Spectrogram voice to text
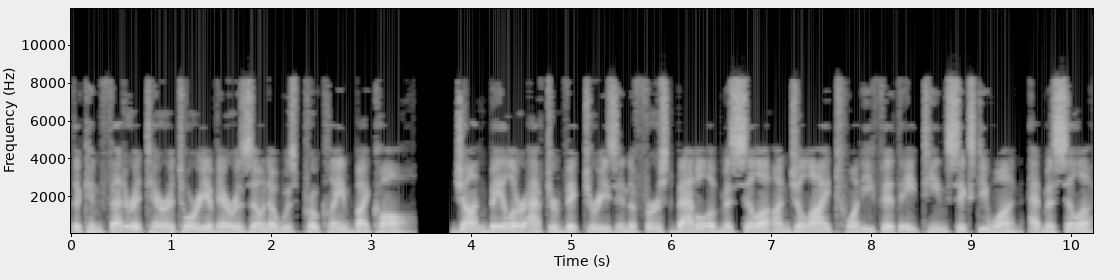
The Confederate Territory of Arizona was proclaimed by Col. John Baylor after victories in the First Battle of Mesilla on July 25, 1861, at Mesilla,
